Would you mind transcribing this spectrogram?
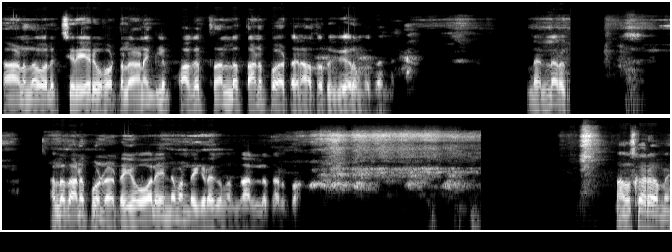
കാണുന്ന പോലെ ചെറിയൊരു ഹോട്ടലാണെങ്കിലും അകത്ത് നല്ല തണുപ്പ് കേട്ടോ അതിനകത്തോട്ട് കയറുമ്പോൾ തന്നെ. നല്ല എല്ലാവർക്കും നല്ല തണുപ്പുണ്ട് കേട്ടോ. ഈ ഓല എന്റെ മണ്ടയ്ക്ക് കിടക്കുന്നുണ്ട് നല്ല തണുപ്പാണ് നമസ്കാരം അമ്മേ.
